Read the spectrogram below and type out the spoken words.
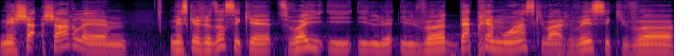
mais Cha- Charles, euh, mais ce que je veux dire, c'est que, tu vois, il, il- il- il va, d'après moi, ce qui va arriver, c'est qu'il va,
